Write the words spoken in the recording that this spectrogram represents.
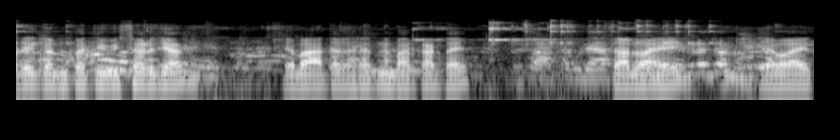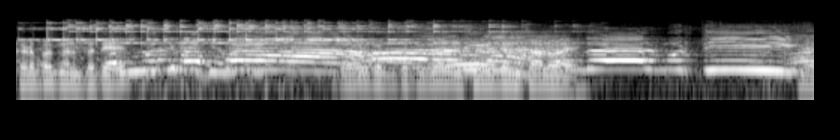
गौरी गणपती विसर्जन। हे बघा आता घरातनं बाहेर काढतायत चालू आहे. हे बघा इकडे पण गणपती आहेत गौरी गणपतीचं विसर्जन चालू आहे. हे.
